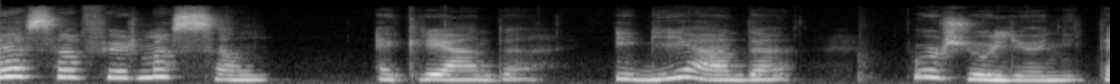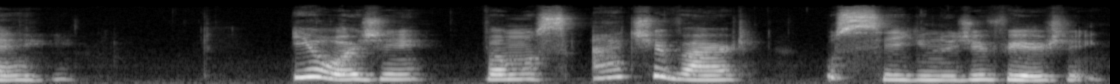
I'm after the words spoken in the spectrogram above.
Essa afirmação é criada e guiada por Juliane Terry. E hoje vamos ativar o signo de Virgem.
